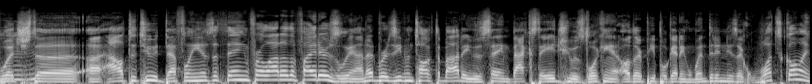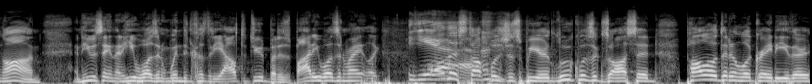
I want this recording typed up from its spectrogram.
which the uh, altitude definitely is a thing for a lot of the fighters. Leon Edwards even talked about it. He was saying backstage he was looking at other people getting winded, and he's like, "What's going on?" And he was saying that he wasn't winded because of the altitude, but his body wasn't right. Like all this stuff was just weird. Luke was exhausted. Paulo didn't look great either.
